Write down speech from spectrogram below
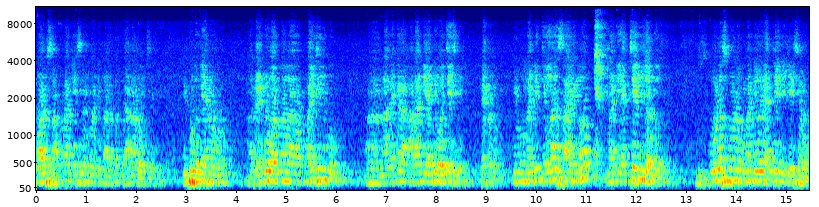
వాళ్ళు సరఫరా చేసినటువంటి దాంట్లో తేడా వచ్చింది. ఇప్పుడు నేను రెండు వందల పైచిలకు నా దగ్గర అలాంటివన్నీ వచ్చేసి రేఖలు ఇప్పుడు మళ్ళీ జిల్లా స్థాయిలో మళ్ళీ ఎక్స్చేంజ్ జరుగుతుంది. స్కూళ్ళ స్కూళ్ళకు మధ్యలో ఎక్స్చేంజ్ చేసాము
